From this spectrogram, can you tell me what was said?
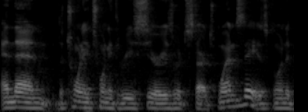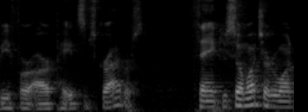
And then the 2023 series, which starts Wednesday, is going to be for our paid subscribers. Thank you so much, everyone.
